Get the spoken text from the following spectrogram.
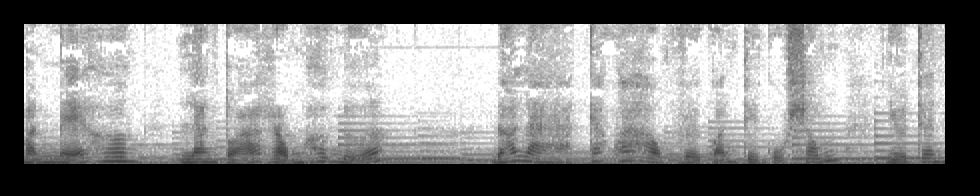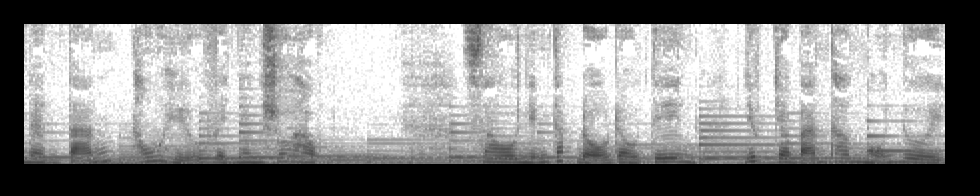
Mạnh mẽ hơn, lan tỏa rộng hơn nữa. Đó là các khóa học về quản trị cuộc sống dựa trên nền tảng thấu hiểu về nhân số học sau những cấp độ đầu tiên, giúp cho bản thân mỗi người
